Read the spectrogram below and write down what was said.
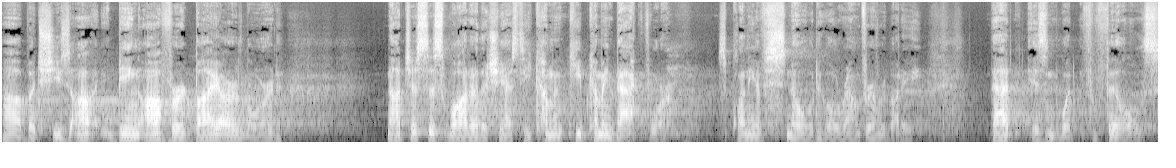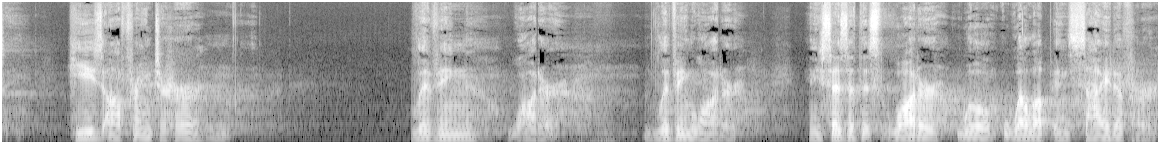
Uh, but she's uh, being offered by our Lord not just this water that she has to keep coming back for. There's plenty of snow to go around for everybody. That isn't what fulfills. He's offering to her living water. Living water. And he says that this water will well up inside of her.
